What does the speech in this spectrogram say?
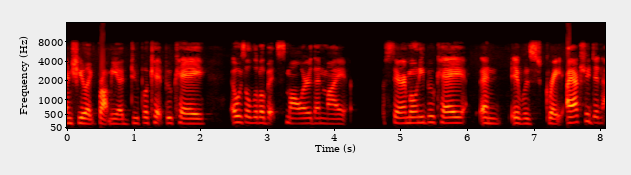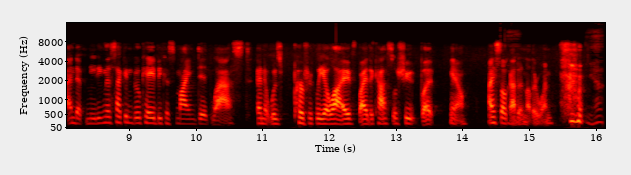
And she like brought me a duplicate bouquet. It was a little bit smaller than my ceremony bouquet and it was great. I actually didn't end up needing the second bouquet because mine did last and it was perfectly alive by the castle shoot, but you know, I still got another one. yeah.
